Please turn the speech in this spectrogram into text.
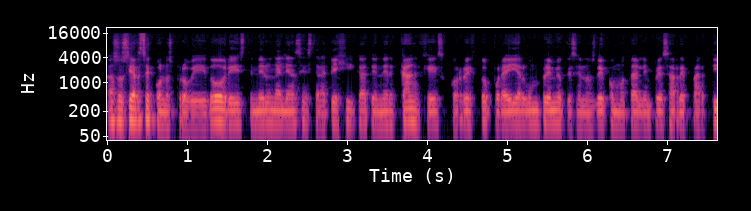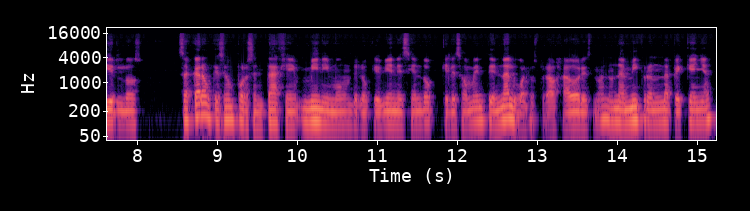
asociarse con los proveedores, tener una alianza estratégica, tener canjes, correcto, por ahí algún premio que se nos dé como tal empresa, repartirlos, sacar aunque sea un porcentaje mínimo de lo que viene siendo, que les aumente en algo a los trabajadores, ¿no? En una micro, en una pequeña,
